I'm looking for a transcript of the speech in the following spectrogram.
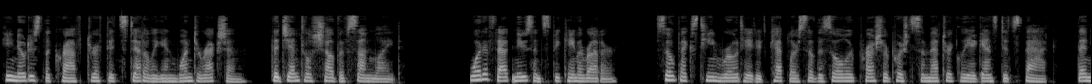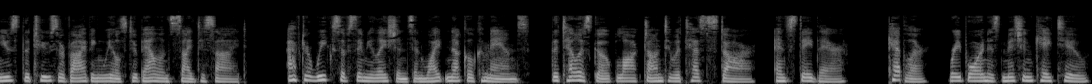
he noticed the craft drifted steadily in one direction, the gentle shove of sunlight. What if that nuisance became a rudder? Sobeck's team rotated Kepler so the solar pressure pushed symmetrically against its back, then used the two surviving wheels to balance side to side. After weeks of simulations and white-knuckle commands, the telescope locked onto a test star, and stayed there. Kepler, reborn as Mission K2,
